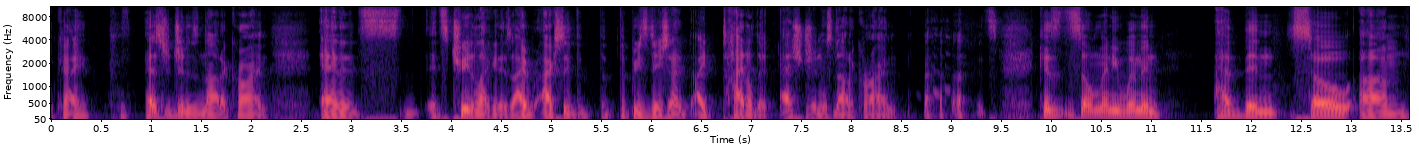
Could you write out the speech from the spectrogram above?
Okay, estrogen is not a crime, and it's it's treated like it is. I actually the, the, the presentation I, I titled it "Estrogen is not a crime," because so many women have been so um,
